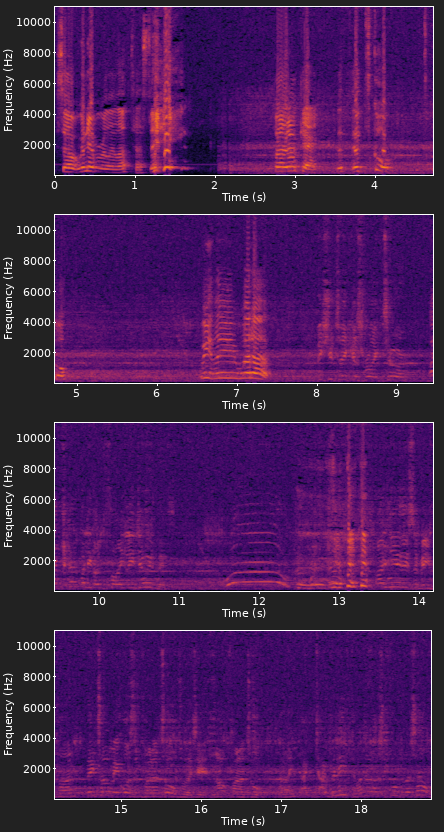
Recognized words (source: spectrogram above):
So we never really left testing. but okay. It's, it's cool. It's cool. Wheatley, what up? They should take us right to her. I can't believe I'm finally doing this. Woo! I knew this would be fun. They told me it wasn't fun at all they said it's not fun at all. And I, I, I believed them. I don't know what to thought myself.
